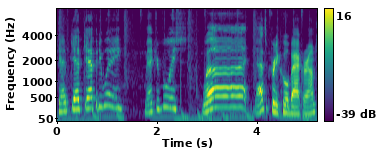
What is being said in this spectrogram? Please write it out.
Tap, tap, tap it away. Match your voice. What? That's a pretty cool background.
